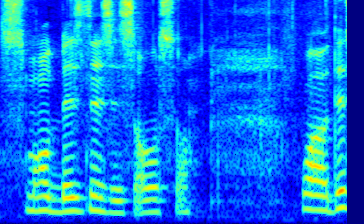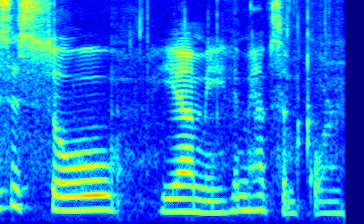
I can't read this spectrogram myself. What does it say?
small businesses also. Wow, this is so yummy. Let me have some corn.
